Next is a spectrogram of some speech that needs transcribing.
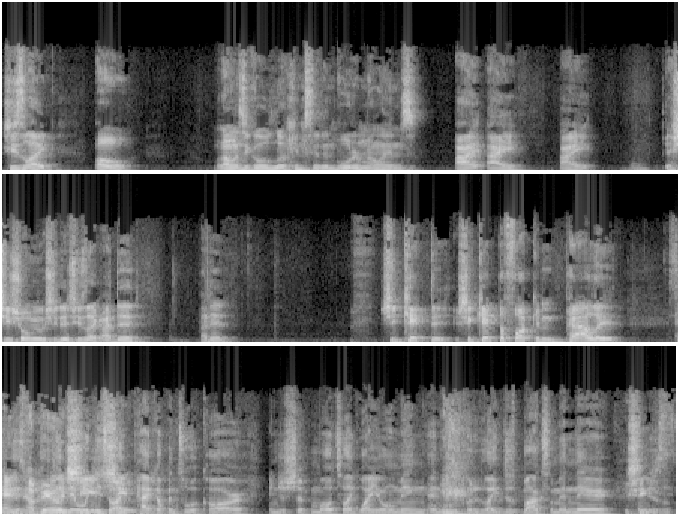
She's like, oh, when I went to go look into the watermelons, I I I and she showed me what she did. She's like, I did I did she kicked it. She kicked the fucking pallet. And These- these are apparently we she, need to she like pack up into a car and just ship them all to like Wyoming and put it like just box them in there. She- and just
